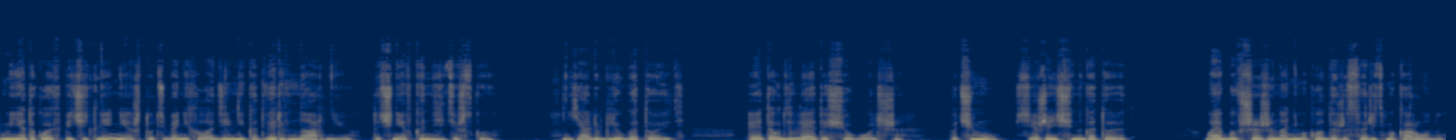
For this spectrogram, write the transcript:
У меня такое впечатление, что у тебя не холодильник, а дверь в Нарнию, точнее в кондитерскую. Я люблю готовить. Это удивляет еще больше. Почему? Все женщины готовят. Моя бывшая жена не могла даже сварить макароны,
